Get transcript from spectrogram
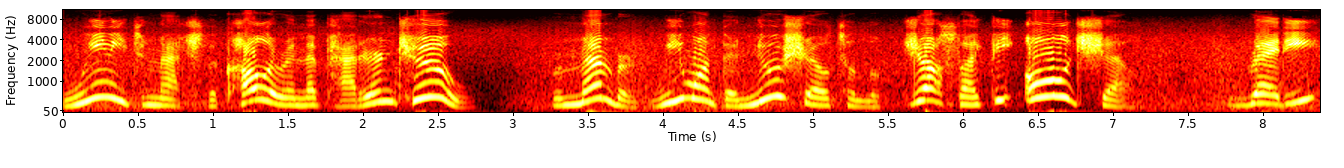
we need to match the color in the pattern too. Remember, we want the new shell to look just like the old shell. Ready?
